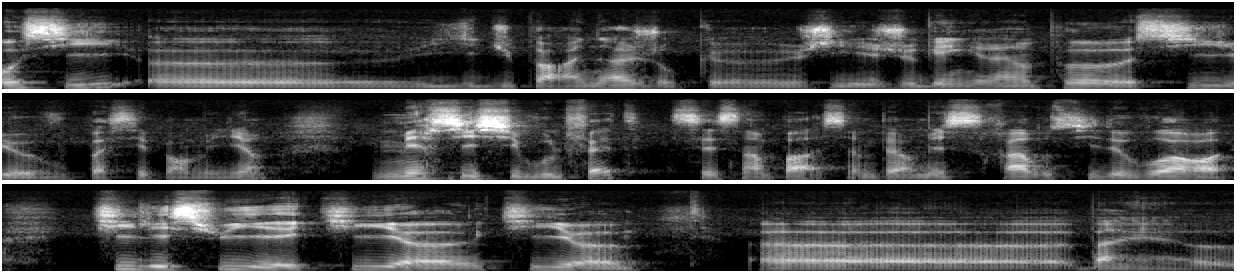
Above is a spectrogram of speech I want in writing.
aussi il y a du parrainage donc je gagnerai un peu si vous passez par mes liens. Merci si vous le faites c'est sympa. Ça me permettra aussi de voir qui les suit et qui qui euh, ben, euh,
